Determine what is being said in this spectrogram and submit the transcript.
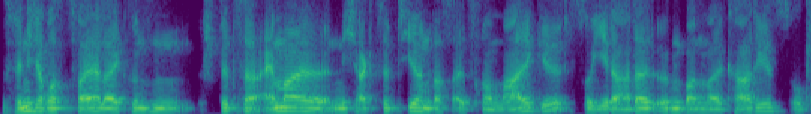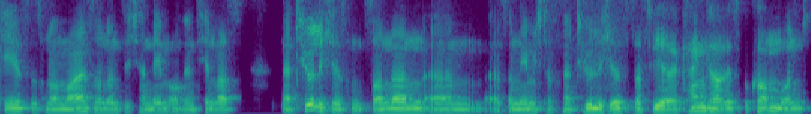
das finde ich auch aus zweierlei Gründen spitze. Einmal nicht akzeptieren, was als normal gilt. So jeder hat halt irgendwann mal Karies. Okay, es ist normal, sondern sich an dem orientieren, was natürlich ist. Sondern, ähm, also nämlich das natürlich ist, dass wir kein Karies bekommen und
